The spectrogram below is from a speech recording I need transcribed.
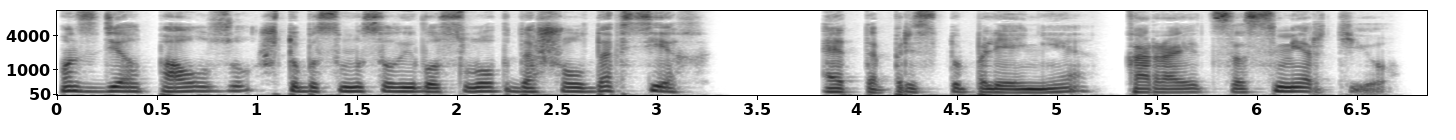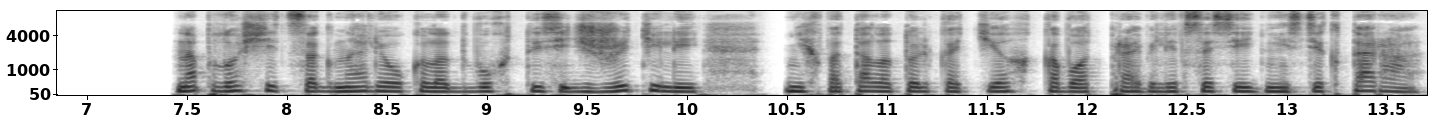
Он сделал паузу, чтобы смысл его слов дошел до всех. Это преступление карается смертью. На площадь согнали около двух тысяч жителей, не хватало только тех, кого отправили в соседние сектора.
